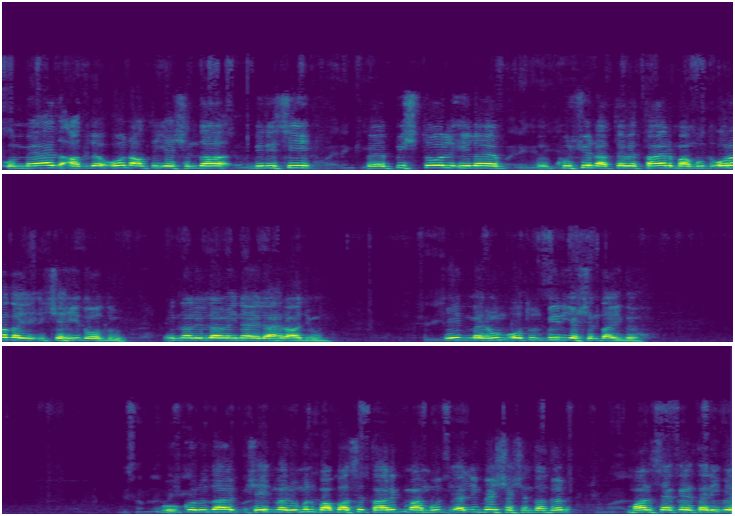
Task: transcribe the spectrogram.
Umeyd adlı 16 yaşında birisi e, pistol ile kurşun attı ve Tahir Mahmud orada şehit oldu. İnna lillahi ve inna ilahi raciun. Şehit merhum 31 yaşındaydı. Bu konuda şehit merhumun babası Tarık Mahmud 55 yaşındadır. Mal sekreteri ve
